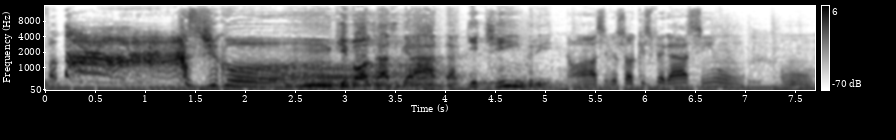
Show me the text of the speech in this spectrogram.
Fantástico! Hum, que voz rasgada, que timbre. Nossa, eu só quis pegar assim um, um-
